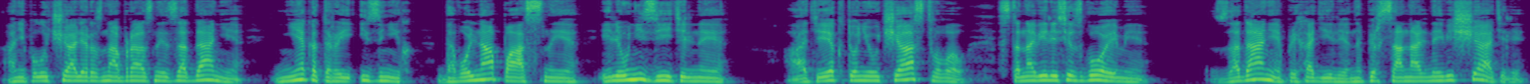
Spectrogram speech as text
Они получали разнообразные задания, некоторые из них довольно опасные или унизительные, а те, кто не участвовал, становились изгоями. Задания приходили на персональные вещатели,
